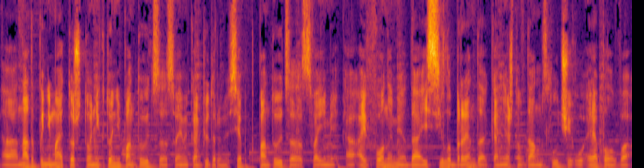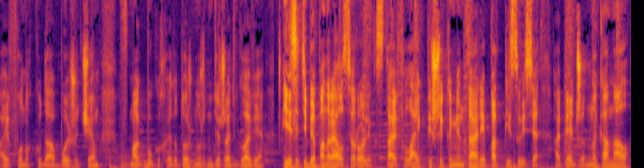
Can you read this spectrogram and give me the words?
А, надо понимать то, что никто не понтуется своими компьютерами, все понтуются своими а, айфонами, да, и сила бренда, конечно, в данном случае у Apple в айфонах куда больше, чем в макбуках. Это тоже нужно держать в голове. Если тебе понравился ролик, ставь лайк, пиши комментарий, подписывайся, опять же, на канал,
